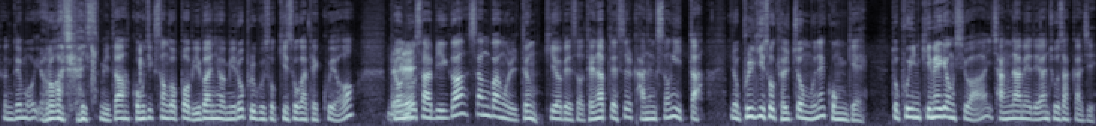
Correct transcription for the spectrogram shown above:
그런데 뭐 여러 가지가 있습니다. 공직선거법 위반 혐의로 불구속 기소가 됐고요. 네. 변호사비가 쌍방울 등 기업에서 대납됐을 가능성이 있다. 이런 불기소 결정문의 공개. 또 부인 김혜경 씨와 장남에 대한 조사까지.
